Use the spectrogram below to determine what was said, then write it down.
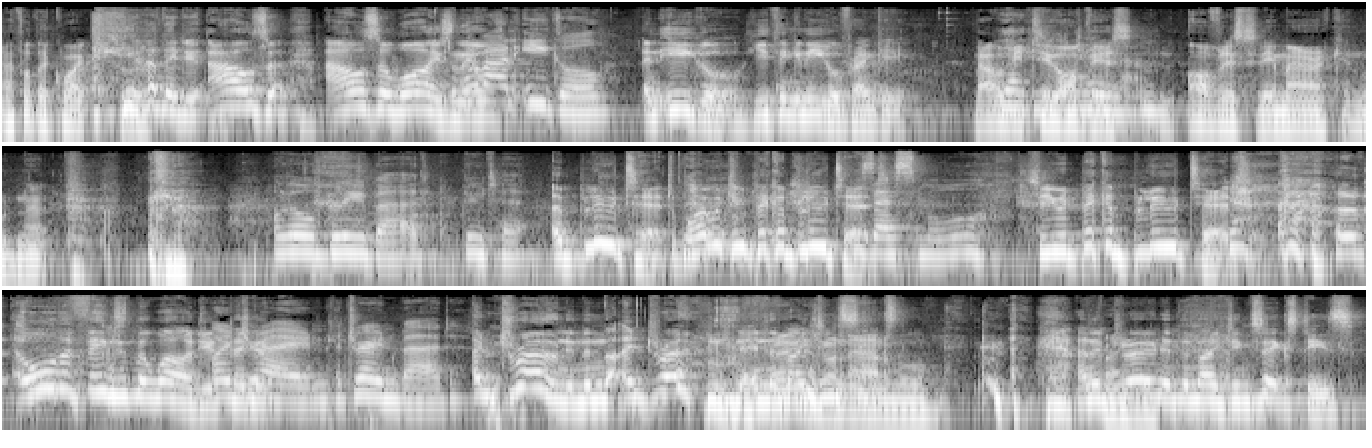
I thought they're quite. Sort Yeah, they do. Owls are, owls are wise, and What they about always, an eagle? an eagle. You think an eagle, Frankie? that would Yeah, be 'cause you too can train obvious. them. Obviously American, wouldn't it? Or a little bluebird? Blue tit. A blue tit. Why would you pick a blue tit? Because they're small. So you would pick a blue tit. Out of all the things in the world, you'd Or a pick drone. A drone bird. A, a drone in the a drone in the Drone's not 1960s an animal. and a Frankie. drone in the 1960s.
